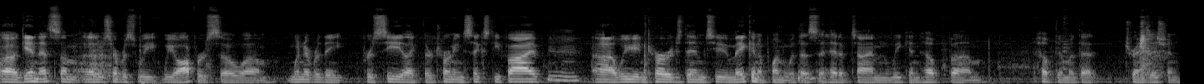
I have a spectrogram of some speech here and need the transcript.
uh, again. That's some another service we, we offer. So um, whenever they foresee like they're turning sixty uh, we encourage them to make an appointment with us ahead of time, and we can help um, help them with that transition.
